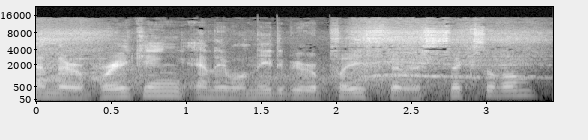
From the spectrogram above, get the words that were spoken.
and they're breaking and they will need to be replaced. There are six of them.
